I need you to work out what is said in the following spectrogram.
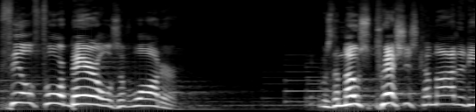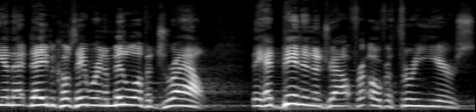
Fill four barrels of water. It was the most precious commodity in that day because they were in the middle of a drought. They had been in a drought for over three years.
